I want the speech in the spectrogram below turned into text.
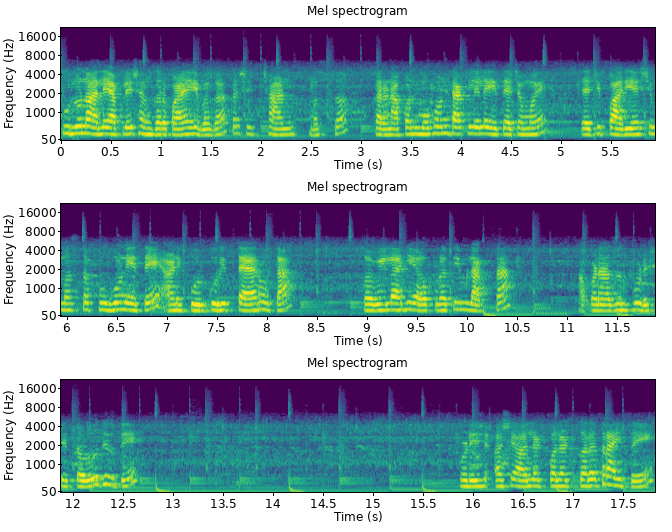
फुलून आले आपले शंकरपाळे. हे बघा कसे छान मस्त. कारण आपण मोहन टाकलेलं आहे त्याच्यामुळे त्याची पारी अशी मस्त फुगून येते आणि कुरकुरीत तयार होता. तवेलाही अप्रतिम लागता. आपण अजून थोडेसे तळू देऊ ते थोडे असे अलट पलट करत राहायचे.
